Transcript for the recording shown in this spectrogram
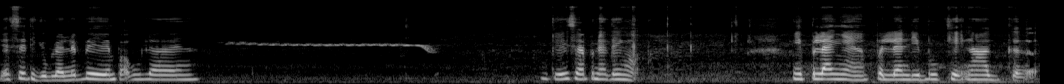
Biasa 3 bulan lebih, 4 bulan. Okay, siapa nak tengok? Ni pelannya, pelan di Bukit Naga.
